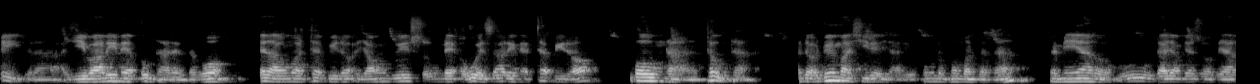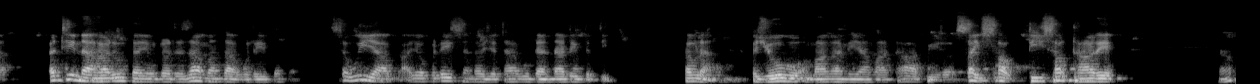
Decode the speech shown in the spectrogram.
အိတ်ဆိုတာအရေပါးလေးနဲ့အုပ်ထားတဲ့သဘောအဲ့ဒါကမှထပ်ပြီးတော့အယောင်သွေးစုံတဲ့အဝတ်စားတွေနဲ့ထပ်ပြီးတော့ပုံတာထုတ်တာအဲ့တော့အတွင်းမှာရှိတဲ့အရာတွေဘုံတော့မှန်မှန်ကန်ကန်မမြင်ရတော့ဘူးဒါကြောင့်မြတ်စွာဘုရား အဋ္ဌိနာဟာရုတန်ယုံတော်ဒဇမန္တဝလိပစဝိယာကာယောပဋိစ္စံတော်ယထာဘုဒ္ဓနာတိတတိဟုတ်လားအယိုးကိုအမာကနေရာမှာထားပြီးတော့စိုက်ဆောက်တီဆောက်ထားတဲ့နော်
